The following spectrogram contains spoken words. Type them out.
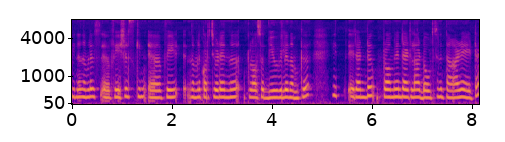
പിന്നെ നമ്മൾ ഫേഷ്യൽ സ്കിൻ നമ്മൾ കുറച്ചുകൂടെ ഒന്ന് ക്ലോസപ്പ് വ്യൂവിൽ നമുക്ക് ഈ രണ്ട് പ്രോമിനന്റ് ആയിട്ടുള്ള ആ ഡോട്ട്സിന് താഴെയായിട്ട്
